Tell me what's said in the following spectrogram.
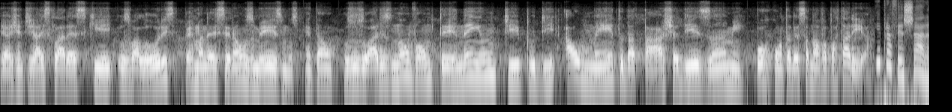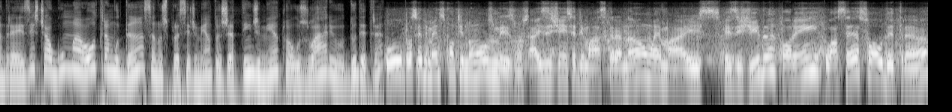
E a gente já esclarece que os valores permanecerão os mesmos. Então, os usuários não vão ter nenhum tipo de aumento da taxa de exame por conta dessa nova portaria. E para fechar, André, existe alguma outra mudança nos procedimentos de atendimento ao usuário do Detran? Os procedimentos continuam os mesmos. A exigência de máscara não é mais exigida, porém o acesso ao Detran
